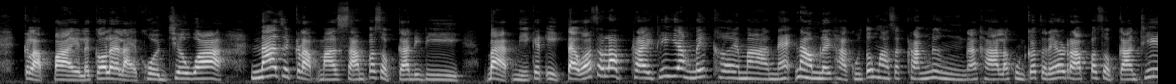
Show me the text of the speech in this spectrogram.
ๆ กลับไปแล้วก็หลายๆ คนเชื่อว่า น่าจะกลับมาซ้ำประสบการณ์ดีๆ แบบนี้กันอีก แต่ว่าสำหรับใครที่ยังไม่เคยมาแนะนำเลยค่ะ คุณต้องมาสักครั้งหนึ่งนะคะ แล้วคุณก็จะได้รับประสบการณ์ที่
